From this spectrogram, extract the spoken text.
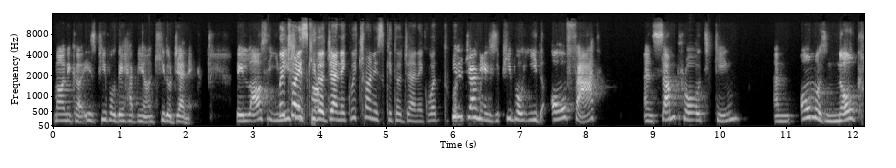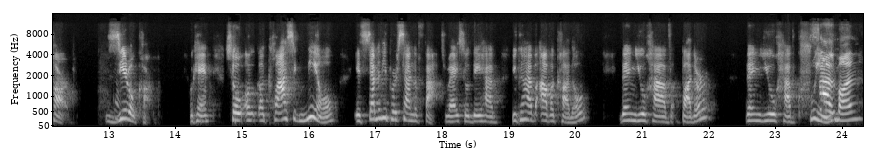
Monica, is people they have been on ketogenic. They lost the Which one is ketogenic? Which one is ketogenic? What, what? ketogenic is people eat all fat and some protein and almost no carb, zero carb. Okay, so a, a classic meal it's 70% of fat, right? So they have, you can have avocado, then you have butter, then you have cream. Salmon.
